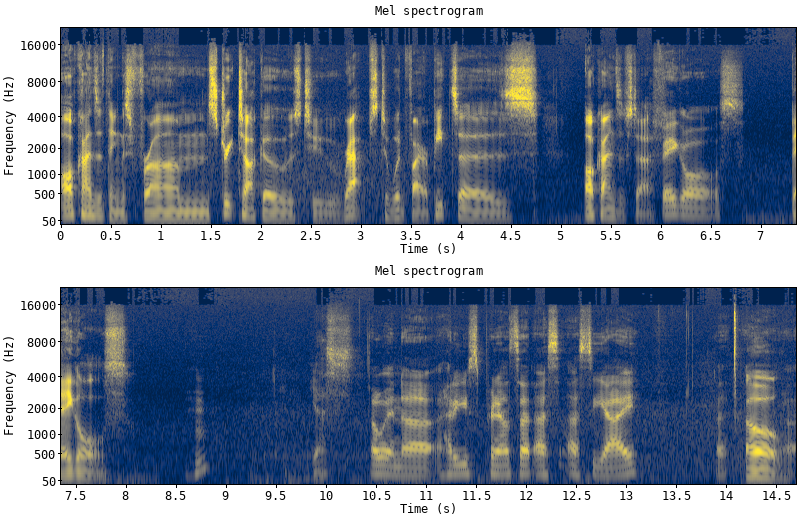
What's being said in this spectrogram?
all kinds of things from street tacos to wraps to wood fire pizzas, all kinds of stuff. Bagels. Bagels. Mm-hmm. Yes. Oh, and uh, how do you pronounce that? S S E I. Oh, Uh,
